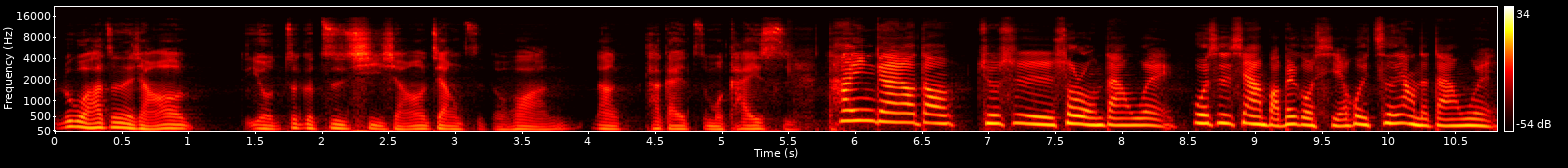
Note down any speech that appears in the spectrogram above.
如果他真的想要有这个志气，想要这样子的话，那他该怎么开始？他应该要到就是收容单位，或是像宝贝狗协会这样的单位。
